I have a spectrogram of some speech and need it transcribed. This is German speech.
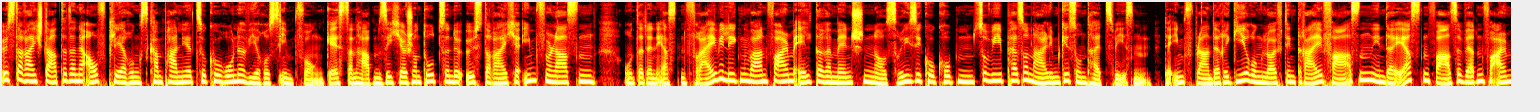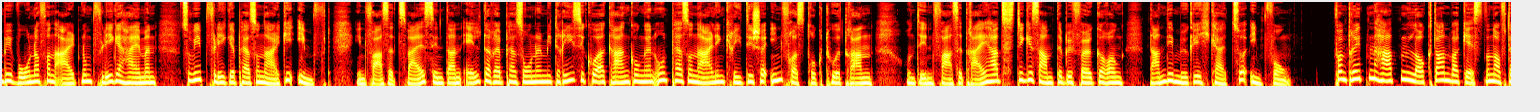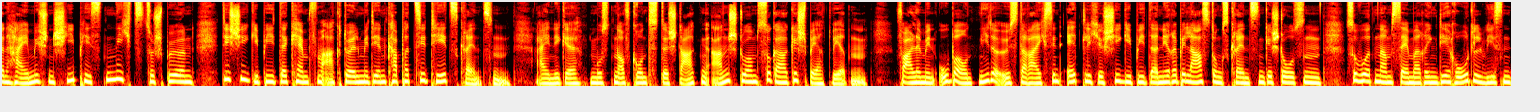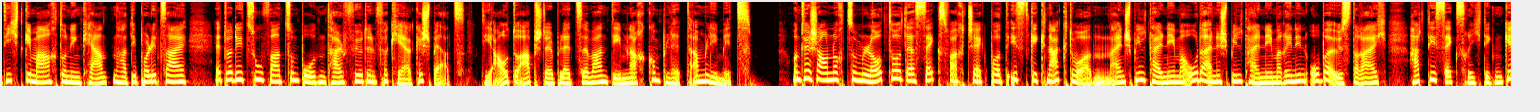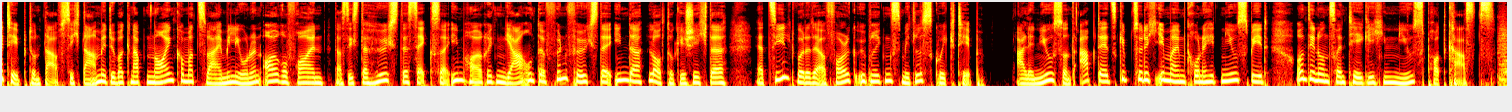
Österreich startet eine Aufklärungskampagne zur Coronavirus-Impfung. Gestern haben sich ja schon Dutzende Österreicher impfen lassen. Unter den ersten Freiwilligen waren vor allem ältere Menschen aus Risikogruppen sowie Personal im Gesundheitswesen. Der Impfplan der Regierung läuft in drei Phasen. In der ersten Phase werden vor allem Bewohner von Alten- und Pflegeheimen sowie Pflegepersonal geimpft. In Phase 2 sind dann ältere Personen mit Risikoerkrankungen und Personal in kritischer Infrastruktur dran und in Phase 3 hat die gesamte Bevölkerung dann die Möglichkeit zur Impfung. Vom dritten harten Lockdown war gestern auf den heimischen Skipisten nichts zu spüren. Die Skigebiete kämpfen aktuell mit ihren Kapazitätsgrenzen. Einige mussten aufgrund des starken Ansturms sogar gesperrt werden. Vor allem in Ober- und Niederösterreich sind etliche Skigebiete an ihre Belastungsgrenzen gestoßen. So wurden am Semmering die Rodelwiesen dicht gemacht und in Kärnten hat die Polizei etwa die Zufahrt zum Bodental für den Verkehr gesperrt. Die Autoabstellplätze waren demnach komplett am Limit. Und wir schauen noch zum Lotto. Der Sechsfach-Jackpot ist geknackt worden. Ein Spielteilnehmer oder eine Spielteilnehmerin in Oberösterreich hat die sechs Richtigen getippt und darf sich damit über knapp 9,2 Millionen Euro freuen. Das ist der höchste Sechser im heurigen Jahr und der fünfhöchste in der Lotto-Geschichte. Erzielt wurde der Erfolg übrigens mittels Quick-Tip. Alle News und Updates gibt's für dich immer im Kronehit Newsbeat und in unseren täglichen News Podcasts. Krone Hit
